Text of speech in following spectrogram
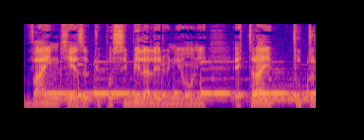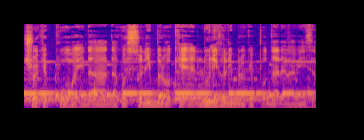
vai in chiesa il più possibile alle riunioni e trai tutto ciò che puoi da, da questo libro che è l'unico libro che può dare la vita.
